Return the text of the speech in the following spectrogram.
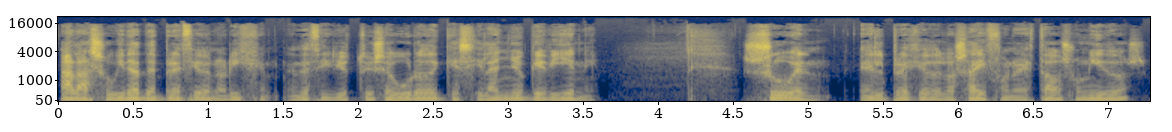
a las subidas de precio en origen. Es decir, yo estoy seguro de que si el año que viene suben el precio de los iPhones en Estados Unidos,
